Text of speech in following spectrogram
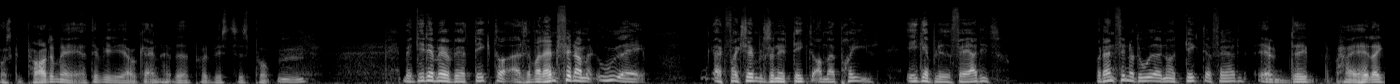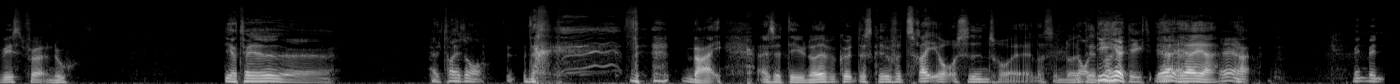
måske pottemager. Det ville jeg jo gerne have været på et vist tidspunkt. Mm. Men det der med at være digter, altså hvordan finder man ud af, at for eksempel sådan et digt om april ikke er blevet færdigt? Hvordan finder du ud af, når et digt er færdigt? Jamen, det har jeg heller ikke vidst før nu. Det har taget øh, 50 år. Nej, altså det er jo noget, jeg begyndte at skrive for tre år siden, tror jeg, eller sådan noget. Nå, det var- her digt. Ja, ja, ja. ja, ja. Men, men,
